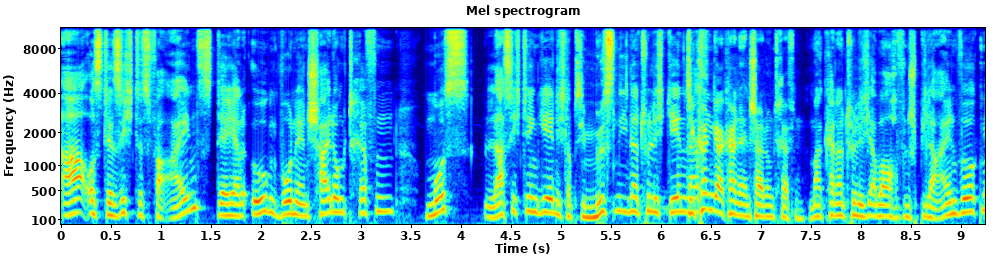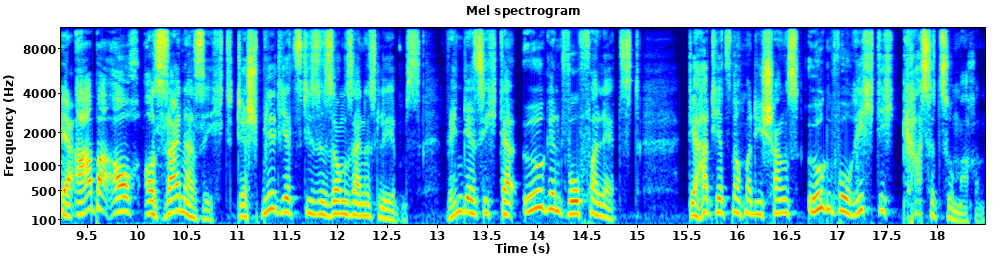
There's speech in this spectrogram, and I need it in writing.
A, aus der Sicht des Vereins, der ja irgendwo eine Entscheidung treffen muss, lasse ich den gehen. Ich glaube, sie müssen die natürlich gehen lassen. Sie können gar keine Entscheidung treffen. Man kann natürlich aber auch auf den Spieler einwirken. Ja. Aber auch aus seiner Sicht, der spielt jetzt die Saison seines Lebens. Wenn der sich da irgendwo verletzt, der hat jetzt nochmal die Chance, irgendwo richtig Kasse zu machen.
